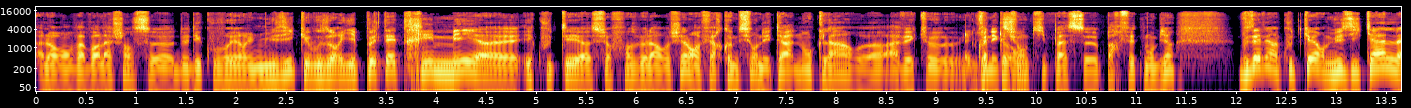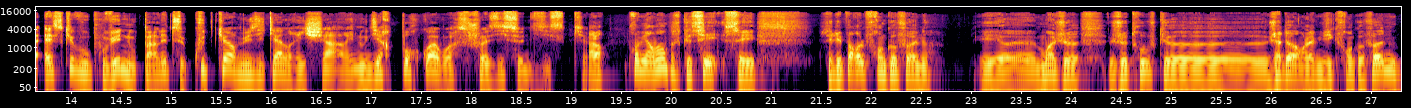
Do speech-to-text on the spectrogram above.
alors on va avoir la chance euh, de découvrir une musique que vous auriez peut-être aimé euh, écouter euh, sur France Bleu La Rochelle. On va faire comme si on était à Nanclar euh, avec euh, une Exactement. connexion qui passe parfaitement bien. Vous avez un coup de cœur musical. Est-ce que vous pouvez nous parler de ce coup de cœur musical, Richard, et nous dire pourquoi avoir choisi ce disque? Alors premièrement parce que c'est c'est c'est des paroles francophones. Et euh, moi, je, je trouve que j'adore la musique francophone,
